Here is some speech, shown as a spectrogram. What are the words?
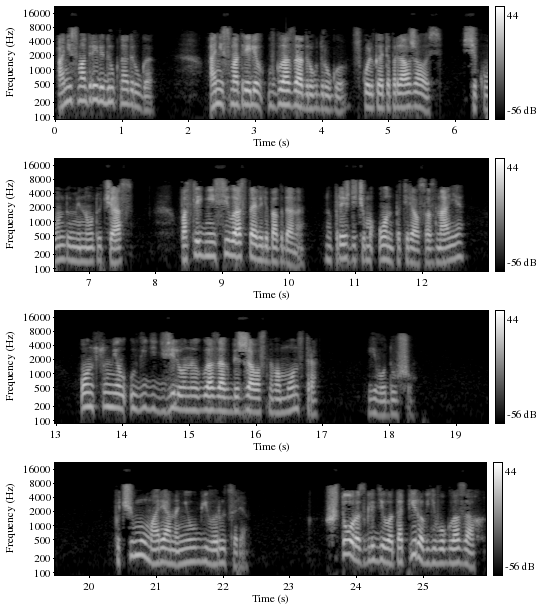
Они смотрели друг на друга. Они смотрели в глаза друг другу. Сколько это продолжалось? Секунду, минуту, час. Последние силы оставили Богдана, но прежде чем он потерял сознание, он сумел увидеть в зеленых глазах безжалостного монстра его душу. Почему Марьяна не убила рыцаря? Что разглядела Тапира в его глазах?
